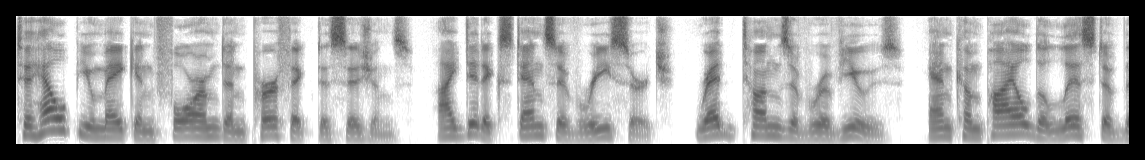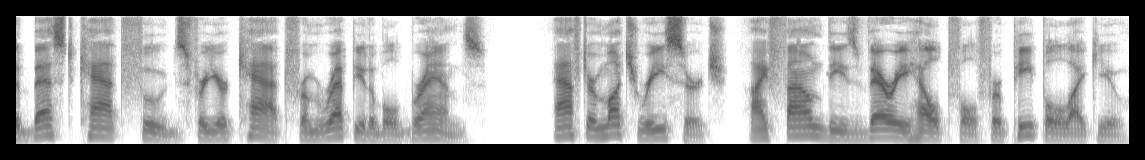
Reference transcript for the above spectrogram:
To help you make informed and perfect decisions, I did extensive research, read tons of reviews, and compiled a list of the best cat foods for your cat from reputable brands. After much research, I found these very helpful for people like you.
